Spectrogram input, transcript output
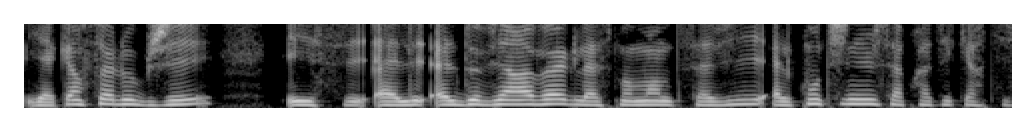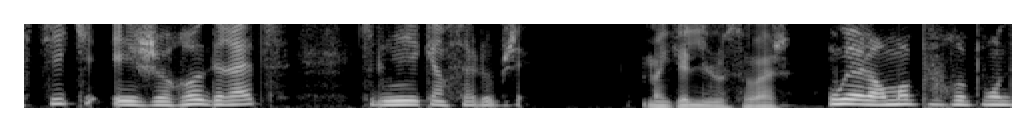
Il n'y a qu'un seul objet et elle devient aveugle à ce moment de sa vie. Elle continue sa pratique artistique et je regrette qu'il n'y ait qu'un seul objet. Magali Le Sauvage. Oui, alors moi, pour répondre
